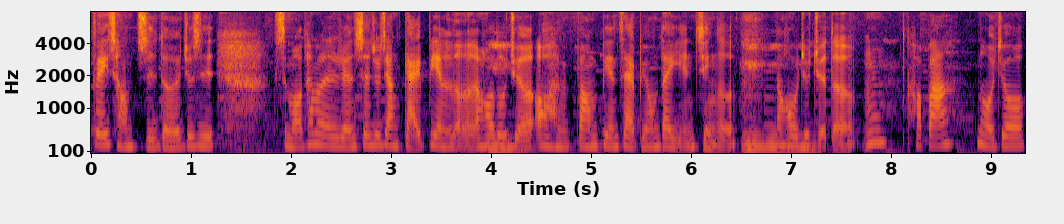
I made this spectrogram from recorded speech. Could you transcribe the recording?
非常值得，就是什么他们的人生就这样改变了，然后都觉得、嗯、哦很方便，再也不用戴眼镜了。嗯，然后我就觉得嗯，嗯好吧，那我就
